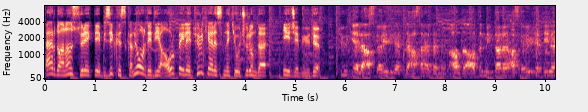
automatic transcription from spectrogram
Erdoğan'ın sürekli bizi kıskanıyor dediği Avrupa ile Türkiye arasındaki uçurum da iyice büyüdü. Türkiye'li asgari ücretli Hasan Efendi'nin aldığı altın miktarı asgari ücretiyle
